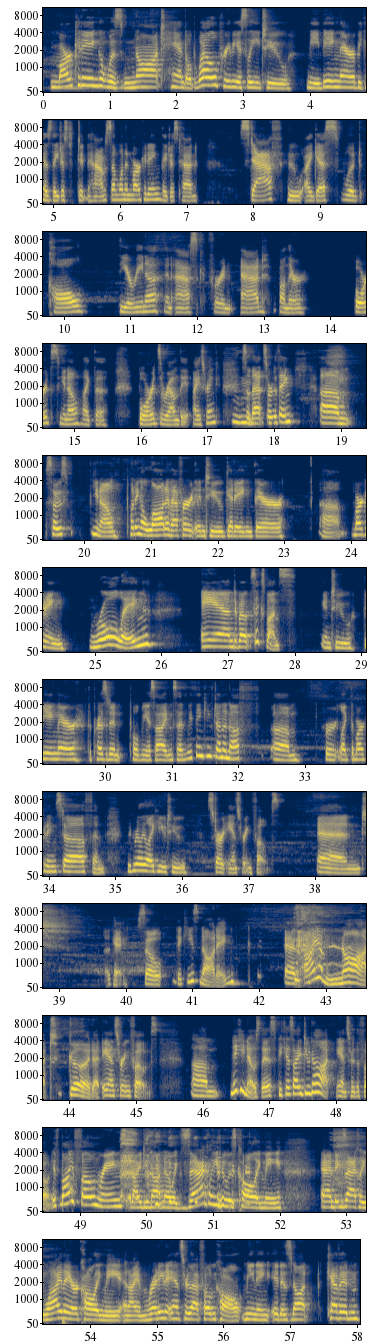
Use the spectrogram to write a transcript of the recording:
marketing was not handled well previously to me being there because they just didn't have someone in marketing. They just had staff who I guess would call the arena and ask for an ad on their boards, you know, like the boards around the ice rink so that sort of thing. Um, so I was, you know, putting a lot of effort into getting their um, marketing rolling. And about six months into being there, the president pulled me aside and said, "We think you've done enough um, for like the marketing stuff, and we'd really like you to start answering phones." And okay, so Nikki's nodding, and I am not good at answering phones. Um, Nikki knows this because I do not answer the phone. If my phone rings and I do not know exactly who is calling me and exactly why they are calling me, and I am ready to answer that phone call, meaning it is not Kevin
